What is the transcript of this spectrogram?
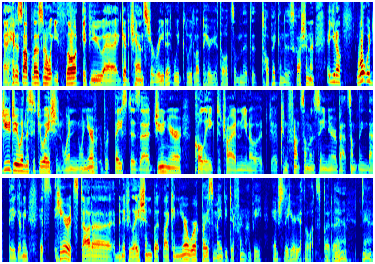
Uh, hit us up. Let us know what you thought. If you uh, get a chance to read it, we'd, we'd love to hear your thoughts on the, the topic and the discussion. And uh, you know, what would you do in the situation when when you're faced as a junior colleague to try and you know confront someone senior about something that big? I mean, it's here it's data manipulation, but like in your workplace, it may be different. I'd be interested to hear your thoughts. But uh, Yeah. yeah,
